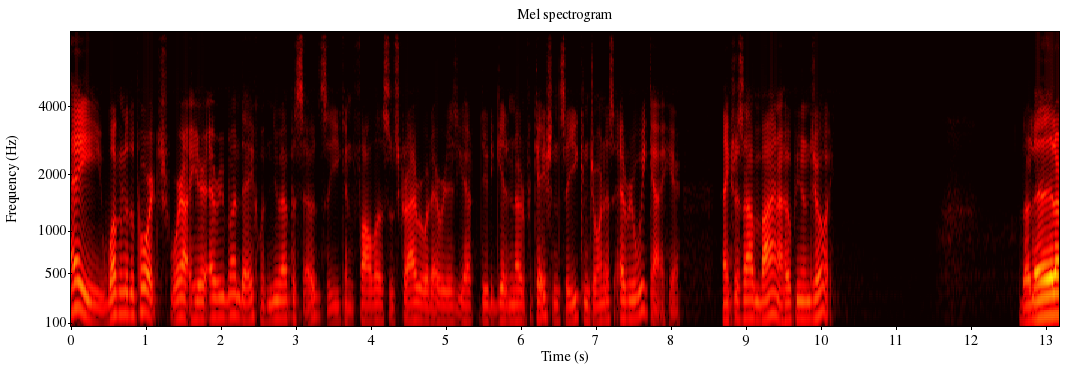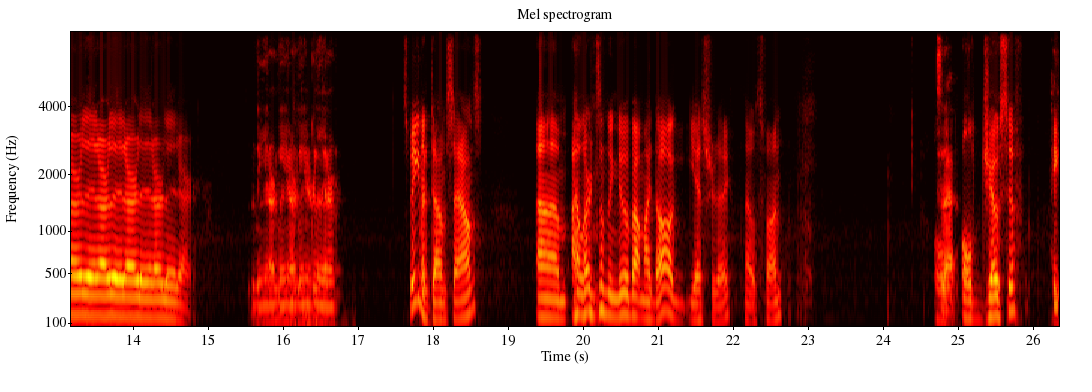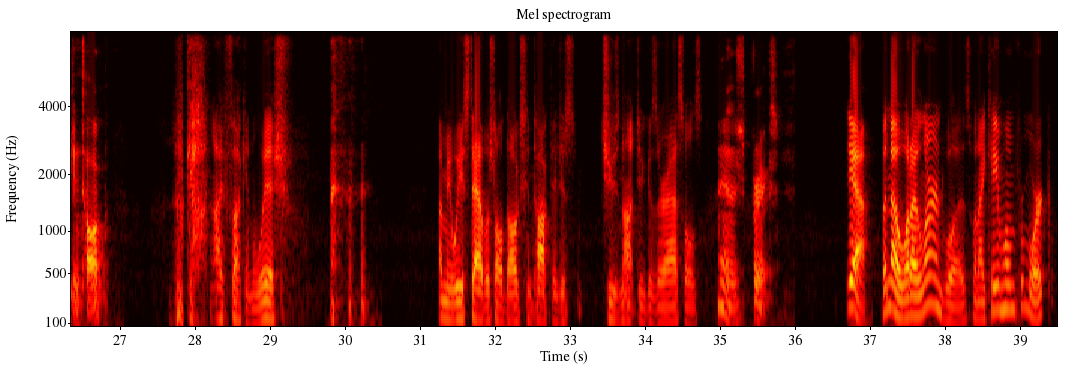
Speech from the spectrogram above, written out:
Hey, welcome to the porch. We're out here every Monday with new episodes, so you can follow, subscribe, or whatever it is you have to do to get a notification so you can join us every week out here. Thanks for stopping by, and I hope you enjoy. Speaking of dumb sounds, um, I learned something new about my dog yesterday. That was fun. What's Old, that? old Joseph. He can talk. God, I fucking wish. I mean, we established all dogs can talk. They just choose not to because they're assholes. Yeah, they're just pricks. Yeah, but no, what I learned was when I came home from work,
